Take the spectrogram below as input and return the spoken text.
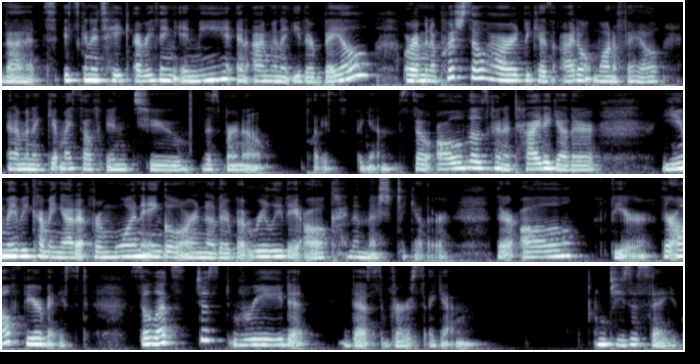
that it's going to take everything in me and I'm going to either bail or I'm going to push so hard because I don't want to fail and I'm going to get myself into this burnout place again. So all of those kind of tie together. You may be coming at it from one angle or another, but really they all kind of mesh together. They're all fear. They're all fear based. So let's just read this verse again. And Jesus said,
